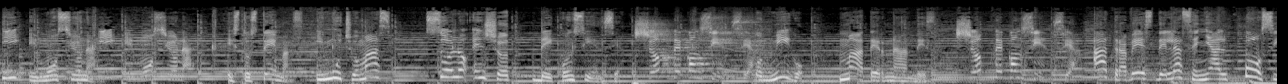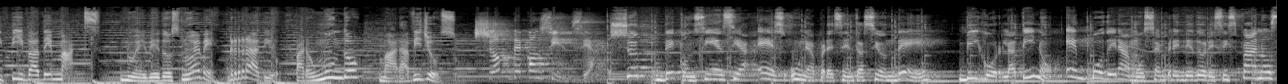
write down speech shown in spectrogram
y emocional. Y emocional. Estos temas y mucho más solo en Shot de Conciencia. Shot de Conciencia. Conmigo, Mate Hernández. Shot de Conciencia. A través de la señal positiva de Max. 929 Radio para un mundo maravilloso. Shot de Conciencia. Shot de Conciencia es una presentación de Vigor Latino. Empoderamos a emprendedores hispanos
